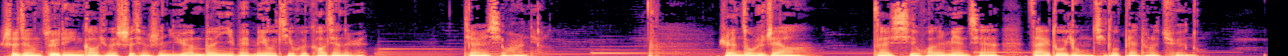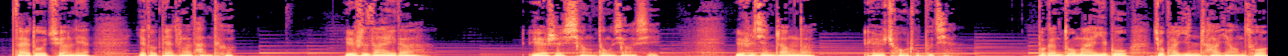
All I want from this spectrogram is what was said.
世界上最令人高兴的事情，是你原本以为没有机会靠近的人，竟然喜欢上你了。”人总是这样。在喜欢的面前，再多勇气都变成了怯懦，再多眷恋，也都变成了忐忑。越是在意的，越是想东想西；越是紧张的，越是踌躇不前。不敢多迈一步，就怕阴差阳错；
